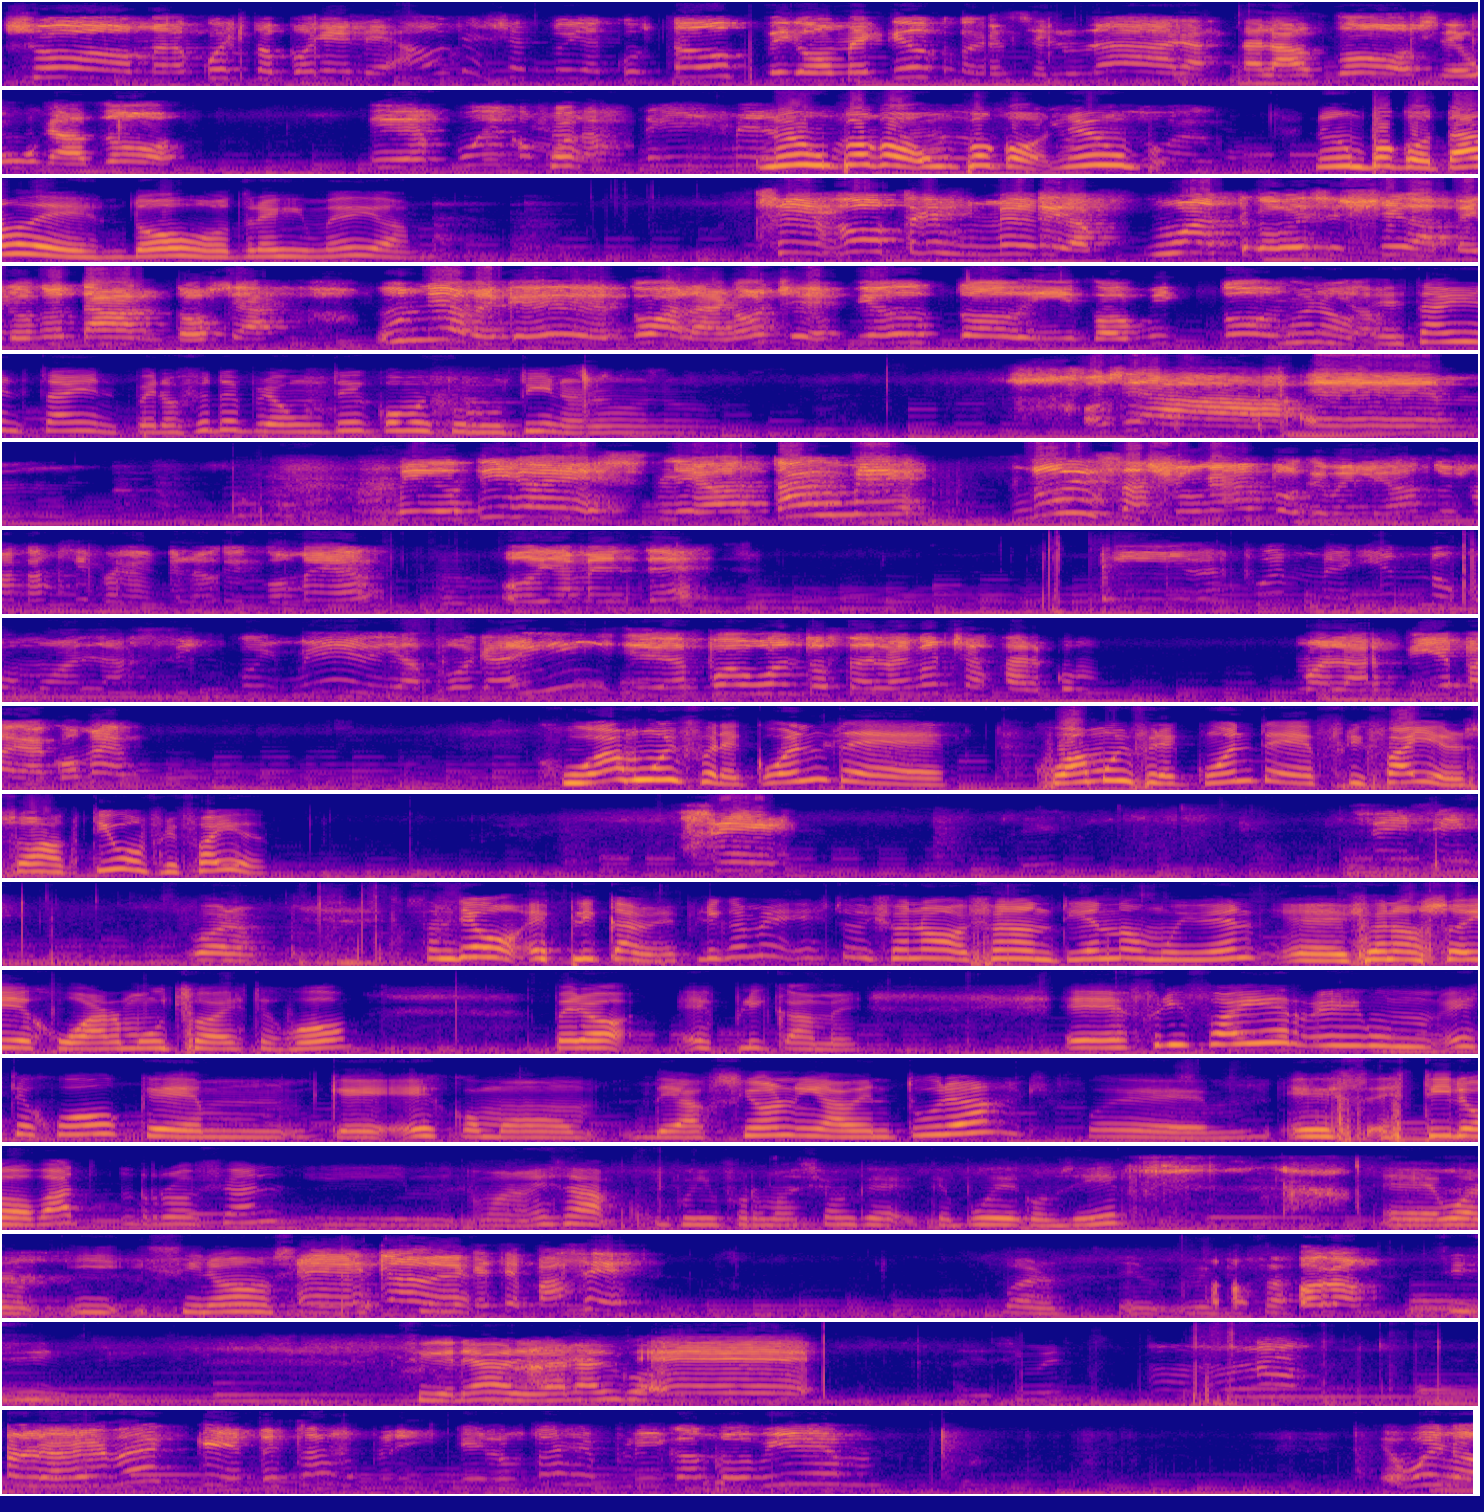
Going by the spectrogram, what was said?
Yo me acuesto ponerle. Ahora ya estoy acostado, pero me quedo con el celular hasta las 12, 1, 2. Y después, como Yo- las 3 y media. No es un poco, un poco, no es un, no es un poco tarde, dos o tres y media. Sí, dos, tres y media, cuatro veces llega, pero no tanto. O sea, un día me quedé de toda la noche despierto y dormí todo el Bueno, día. está bien, está bien, pero yo te pregunté cómo es tu rutina, no, no. O sea, eh, mi rutina es levantarme, no desayunar porque me levanto ya casi para que no que comer, obviamente. Y después me riendo como a las cinco y media por ahí y después aguanto hasta la noche hasta como a las 10 para comer. ¿Jugás muy frecuente? ¿Jugás muy frecuente Free Fire? ¿Sos activo en Free Fire? Bueno, Santiago, explícame, explícame esto. Yo no, yo no entiendo muy bien. eh, yo no soy de jugar mucho a este juego, pero explícame. Eh, Free Fire es un, este juego que, mm, que es como de acción y aventura, que fue es estilo Battle Royale y mm, bueno esa fue información que, que pude conseguir. Eh, bueno y, si no, si, Eh, claro, si que te pasé. bueno eh, me ¿O pasaste. no? Sí, sí, sí. Si querés agregar algo, Eh, no. La verdad es que te estás que lo estás explicando bien. Eh, bueno,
